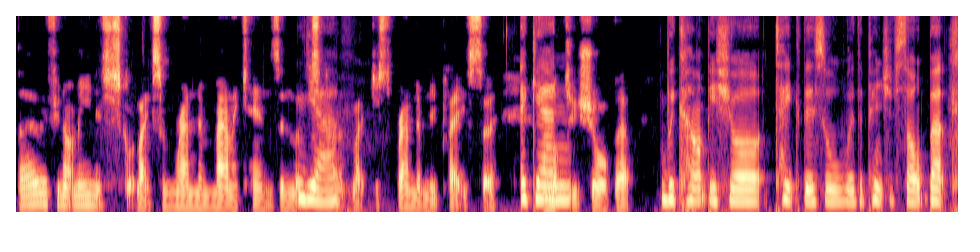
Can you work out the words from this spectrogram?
though, if you know what I mean. It's just got like some random mannequins and looks Yeah. kind of like just randomly placed. So again, I'm not too sure, but we can't be sure. Take this all with a pinch of salt, but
